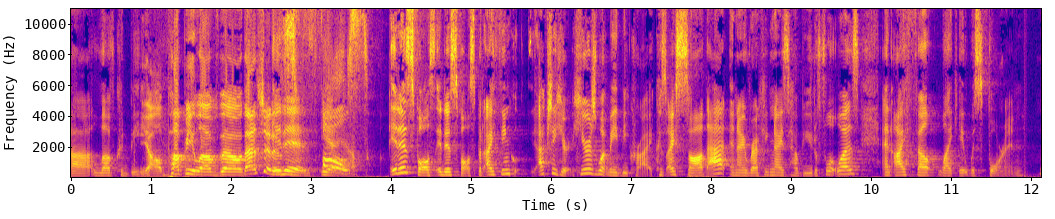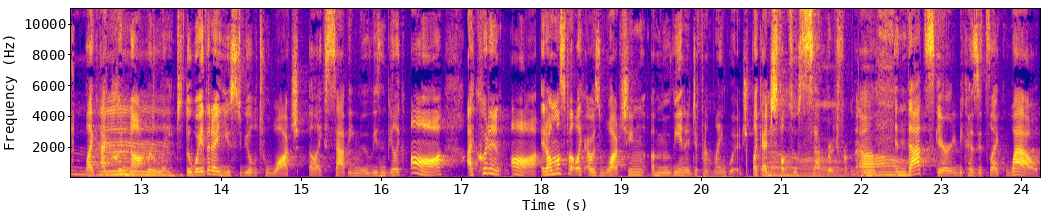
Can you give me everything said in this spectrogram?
uh, love could be. Y'all, puppy love though. That shit is It is yeah, false. yeah. It is false. It is false. But I think actually here, here's what made me cry because I saw that and I recognized how beautiful it was, and I felt like it was foreign. Like I could not relate. The way that I used to be able to watch uh, like sappy movies and be like, "Aw," I couldn't. "Aw." It almost felt like I was watching a movie in a different language. Like I just felt so separate from them, and that's scary because it's like, wow,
